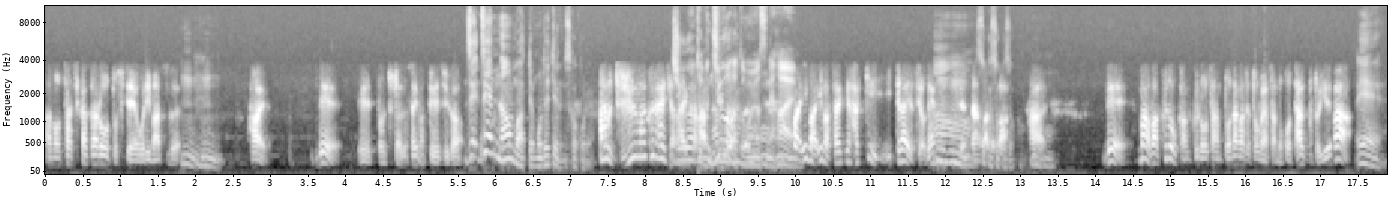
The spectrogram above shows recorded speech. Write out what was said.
あの差し掛かろうとしております。うんうん。はい、で、えーっとちょっと待ってください、今、ページが。ぜ全何話ってもう出てるんですかこれ？あの10話ぐらいじゃないかな。多分10話だと思いますね。はい。まあ、今、今、最近はっきり言ってないですよね、あー何話とか。そうかそうか。はいで、まあ、まあ宮藤官九郎さんと長瀬智也さんのこうタッグといえば、ええ。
